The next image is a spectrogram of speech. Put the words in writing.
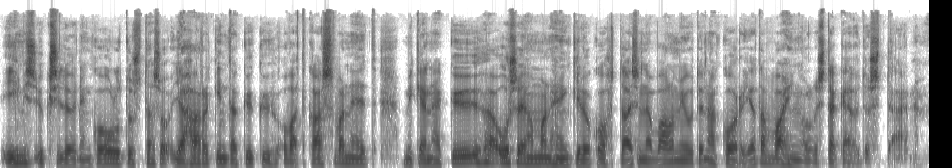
Ihmisyksilöiden koulutustaso ja harkintakyky ovat kasvaneet, mikä näkyy yhä useamman henkilökohtaisena valmiutena korjata vahingollista käytöstään.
